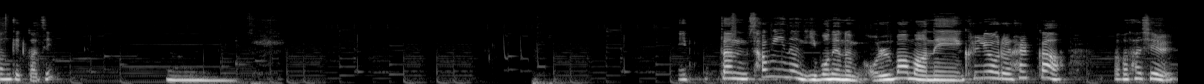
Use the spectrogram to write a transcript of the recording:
6단계까지? 음... 일단 상위는 이번에는 얼마 만에 클리어를 할까가 사실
